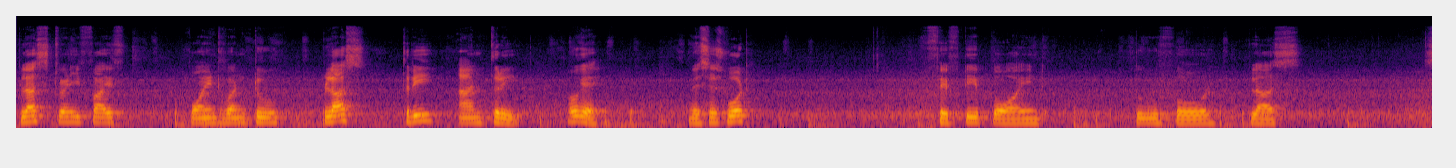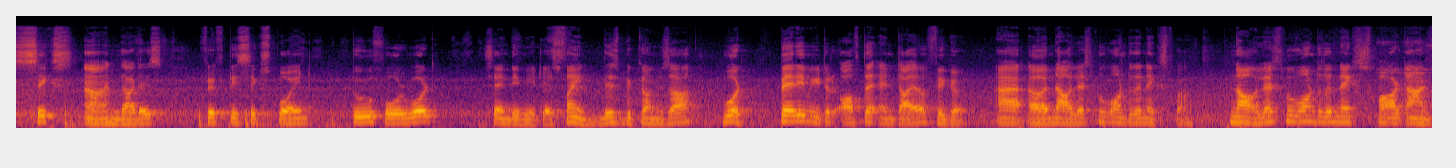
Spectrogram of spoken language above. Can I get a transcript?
plus 25.12 plus 3 and 3 okay. This is what? 50.24 plus 6 and that is 56.24 what centimeters. Fine this becomes a what perimeter of the entire figure. Uh, uh, now let's move on to the next part. Now let's move on to the next part and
